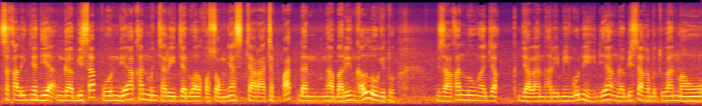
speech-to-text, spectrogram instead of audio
sekalinya dia nggak bisa pun dia akan mencari jadwal kosongnya secara cepat dan ngabarin ke lu gitu misalkan lu ngajak jalan hari minggu nih dia nggak bisa kebetulan mau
